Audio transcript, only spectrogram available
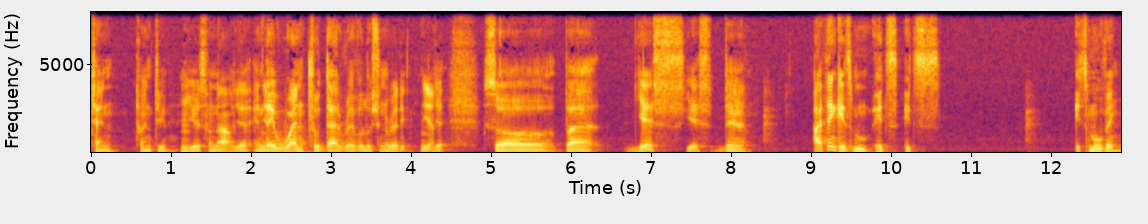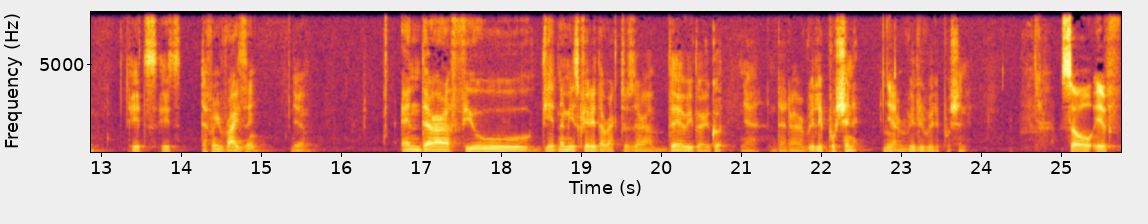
10, 20 mm. years from now. Yeah, and yeah. they went through that revolution already. Yeah. yeah. So, but yes, yes, there. I think it's it's it's it's moving. It's it's definitely rising. Yeah. And there are a few Vietnamese creative directors that are very very good. Yeah, that are really pushing it. Yeah, really really pushing it. So if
